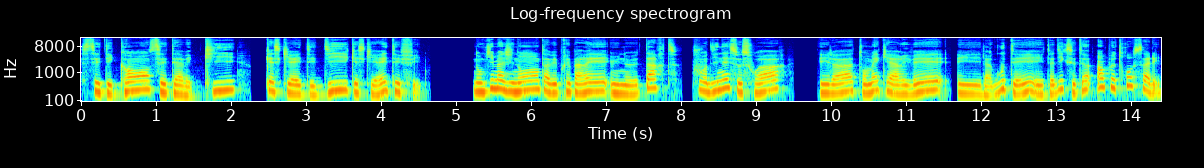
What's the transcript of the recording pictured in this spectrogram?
C'était quand? C'était avec qui? Qu'est-ce qui a été dit? Qu'est-ce qui a été fait? Donc imaginons, tu avais préparé une tarte pour dîner ce soir, et là, ton mec est arrivé et il a goûté et t'a dit que c'était un peu trop salé.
